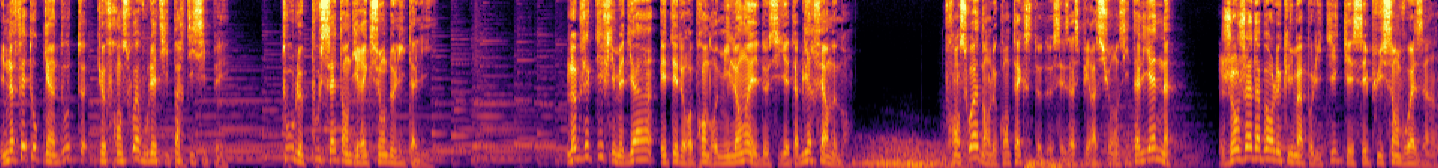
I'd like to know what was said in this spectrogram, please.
Il ne fait aucun doute que François voulait y participer. Tout le poussait en direction de l'Italie. L'objectif immédiat était de reprendre Milan et de s'y établir fermement. François, dans le contexte de ses aspirations italiennes, jaugea d'abord le climat politique et ses puissants voisins.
